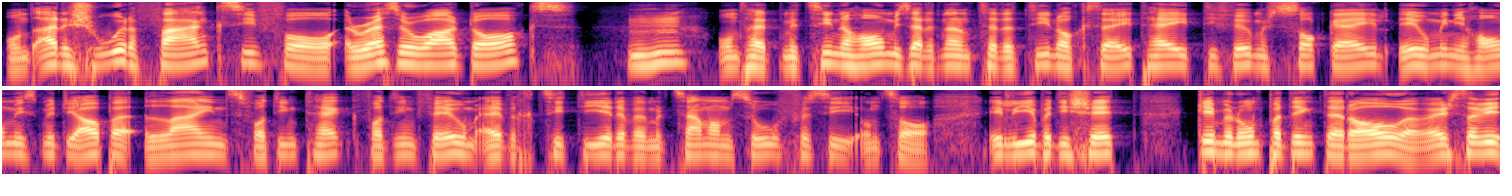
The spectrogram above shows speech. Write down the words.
Und er war ein Fan von Reservoir Dogs Mhm. und hat mit seinen Homies, er hat dann Tarantino gesagt, hey, die Film ist so geil, ich und meine Homies, wir alle Lines von deinem, Tag, von deinem Film einfach zitieren, wenn wir zusammen am Saufen sind und so. Ich liebe die Shit, gib mir unbedingt eine Rolle. Weißt du, so wie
